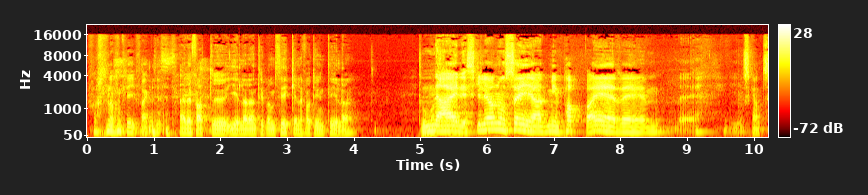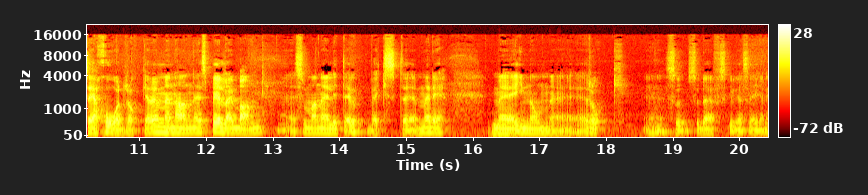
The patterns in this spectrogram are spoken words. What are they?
Får det nog bli faktiskt. Är det för att du gillar den typen av musik eller för att du inte gillar Thomas Nej, Di det skulle jag nog säga att min pappa är... Eh, jag ska inte säga hårdrockare, men han eh, spelar i band. Eh, så man är lite uppväxt eh, med det. Med, inom rock. Eh, så, så därför skulle jag säga det.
